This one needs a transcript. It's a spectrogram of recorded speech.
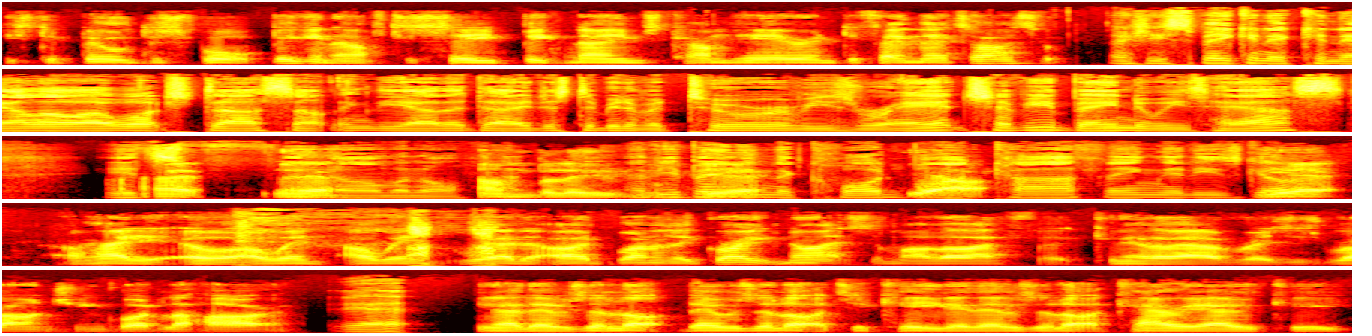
Is to build the sport big enough to see big names come here and defend their title. Actually, speaking of Canelo, I watched uh, something the other day, just a bit of a tour of his ranch. Have you been to his house? It's Uh, yeah. phenomenal. Unbelievable. Have you been Yeah. in the quad Yeah. bike car thing that he's got? Yeah, I had it. Oh, I went. I went. We had, I had one of the great nights of my life at Canelo Alvarez's ranch in Guadalajara. Yeah, You know, there was a lot. There was a lot of tequila. There was a lot of karaoke.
